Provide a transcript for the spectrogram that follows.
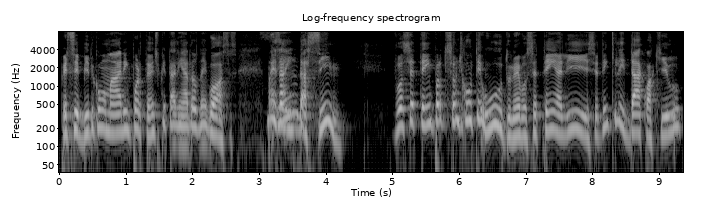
percebido como uma área importante, porque está alinhado aos negócios. Mas, Sim. ainda assim, você tem produção de conteúdo, né? Você tem ali, você tem que lidar com aquilo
